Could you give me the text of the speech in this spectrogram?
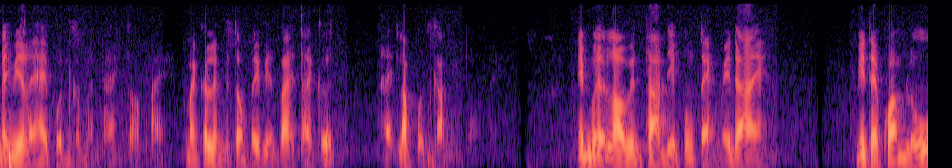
ไม่มีอะไรให้ผลกับมันได้ต่อไป มันก็เลยไม่ต้องไปเวียนว่ายตายเกิด ให้รับผลกรรมอีกต่อไป นี่เมื่อเราเป็นธาตุที่ปรุงแต่งไม่ได้ มีแต่ความรู้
